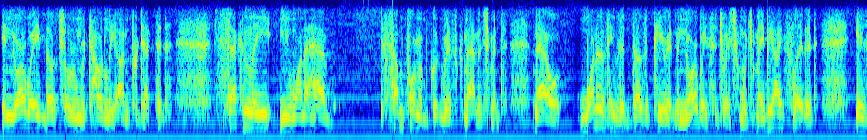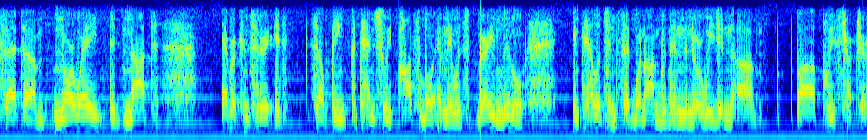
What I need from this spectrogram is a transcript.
in Norway, those children were totally unprotected. Secondly, you want to have some form of good risk management. Now, one of the things that does appear in the Norway situation, which may be isolated, is that um, Norway did not ever consider itself being potentially possible, and there was very little intelligence that went on within the Norwegian uh, uh, police structure.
